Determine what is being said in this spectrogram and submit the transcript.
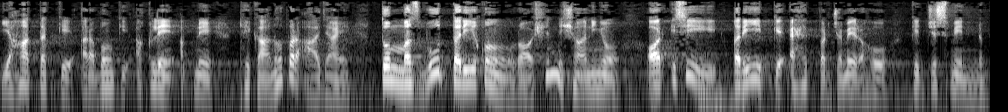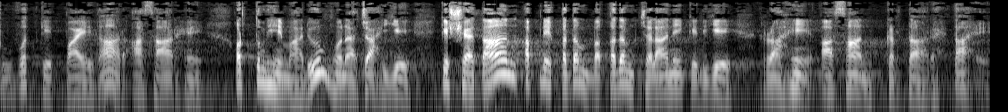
یہاں تک کہ عربوں کی عقلیں اپنے ٹھکانوں پر آ جائیں۔ تم مضبوط طریقوں، روشن نشانیوں اور اسی قریب کے عہد پر جمے رہو کہ جس میں نبوت کے پائیدار آثار ہیں۔ اور تمہیں معلوم ہونا چاہیے کہ شیطان اپنے قدم بقدم چلانے کے لیے راہیں آسان کرتا رہتا ہے۔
